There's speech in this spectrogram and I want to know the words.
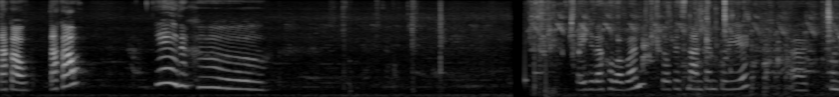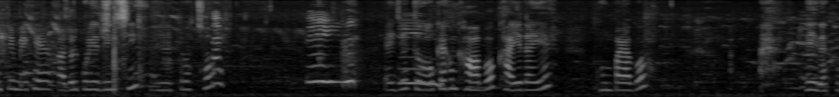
তাকাও তাকাও। এই দেখো। এই যে দেখো, বাবান, তোকে স্নান টান করিয়ে চিমটি মেখে কাজল পরিয়ে দিয়েছি। এই যে দেখতে পাচ্ছ? এই যে তো ওকে এখন খাওয়াবো, খাইয়ে দাইয়ে ঘুম পাড়াবো। এই দেখো,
